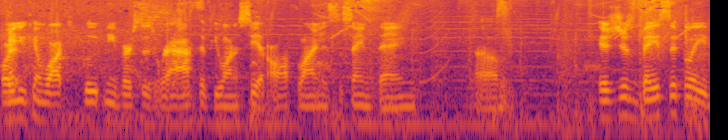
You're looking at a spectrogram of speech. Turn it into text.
Or you can watch Gluttony versus Wrath if you want to see it offline. It's the same thing. Um, it's just basically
